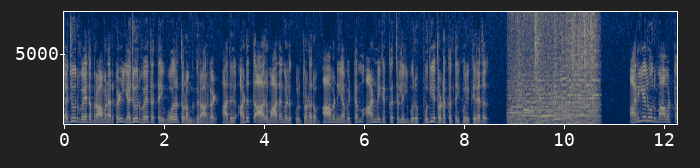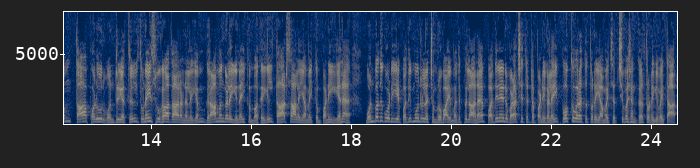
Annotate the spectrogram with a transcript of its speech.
யஜூர் வேத பிராமணர்கள் யஜூர் வேதத்தை ஓதத் தொடங்குகிறார்கள். அது அடுத்த ஆறு மாதங்களுக்குள் தொடரும். ஆவணி அவிட்டம் ஆன்மீக கற்றலில் ஒரு புதிய தொடக்கத்தை குறிக்கிறது. அரியலூர் மாவட்டம் தா பழூர் ஒன்றியத்தில் துணை சுகாதார நிலையம் கிராமங்களை இணைக்கும் வகையில் தார் சாலை அமைக்கும் பணி என ஒன்பது கோடியே பதிமூன்று லட்சம் ரூபாய் மதிப்பிலான பதினேழு வளர்ச்சித் திட்ட பணிகளை போக்குவரத்துத்துறை அமைச்சர் சிவசங்கர் தொடங்கி வைத்தார்.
